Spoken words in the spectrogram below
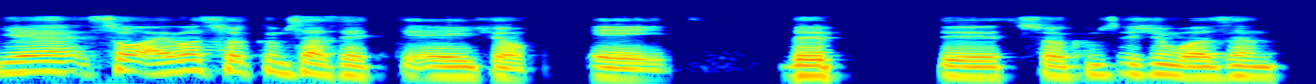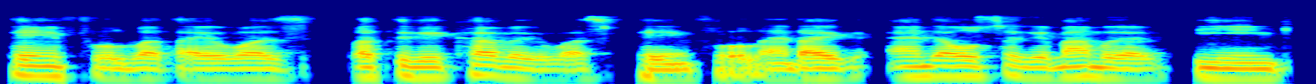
Yeah, so I was circumcised at the age of eight. The the circumcision wasn't painful, but I was, but the recovery was painful, and I and I also remember being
